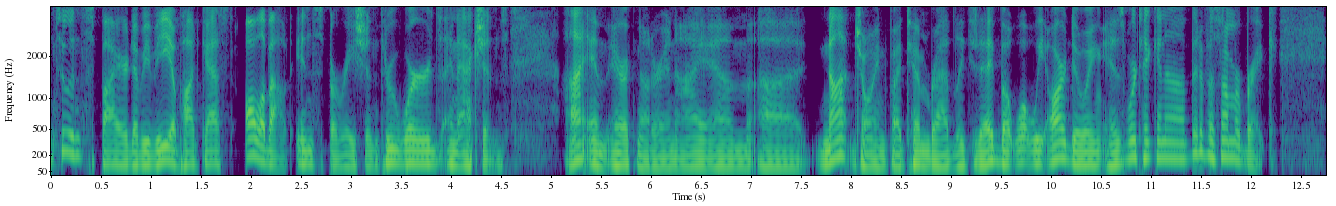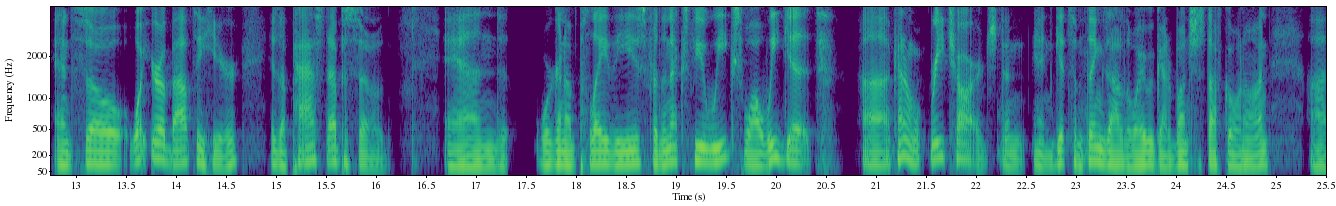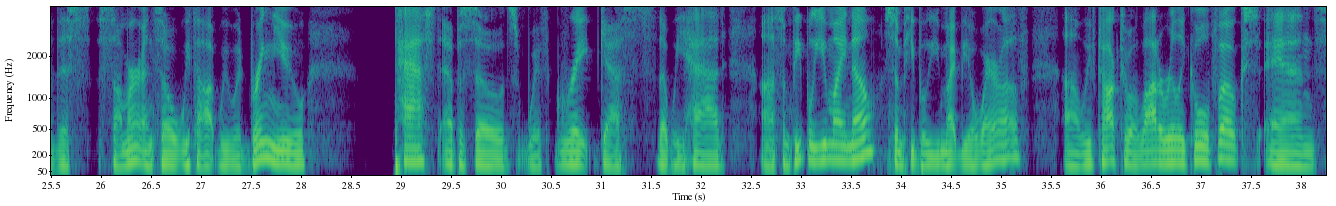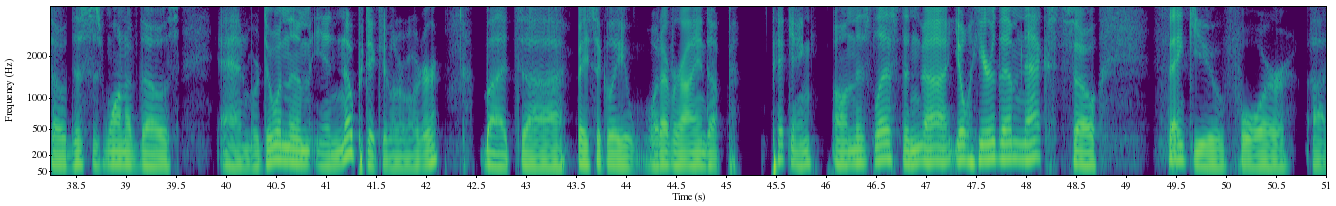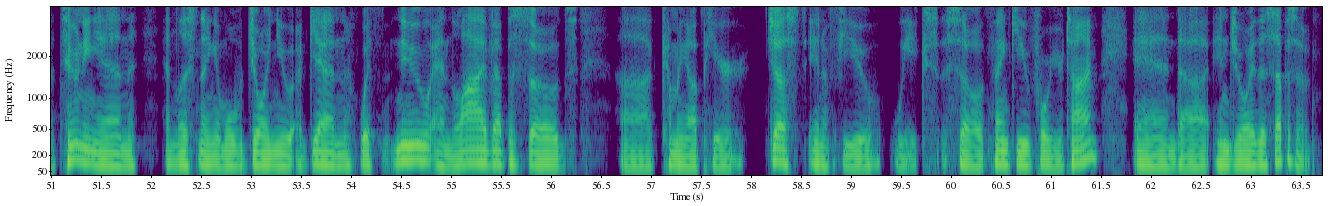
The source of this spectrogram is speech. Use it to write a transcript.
Welcome to Inspire WV, a podcast all about inspiration through words and actions. I am Eric Nutter, and I am uh, not joined by Tim Bradley today. But what we are doing is we're taking a bit of a summer break. And so, what you're about to hear is a past episode. And we're going to play these for the next few weeks while we get uh, kind of recharged and, and get some things out of the way. We've got a bunch of stuff going on uh, this summer. And so, we thought we would bring you past episodes with great guests that we had. Uh, some people you might know, some people you might be aware of. Uh, we've talked to a lot of really cool folks, and so this is one of those. And we're doing them in no particular order, but uh, basically, whatever I end up picking on this list, and uh, you'll hear them next. So, thank you for uh, tuning in and listening, and we'll join you again with new and live episodes uh, coming up here just in a few weeks. So thank you for your time and uh, enjoy this episode.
